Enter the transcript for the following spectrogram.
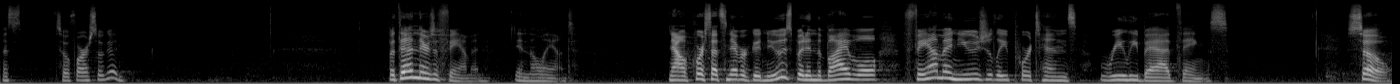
That's so far, so good. But then there's a famine in the land. Now, of course, that's never good news, but in the Bible, famine usually portends really bad things. So,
